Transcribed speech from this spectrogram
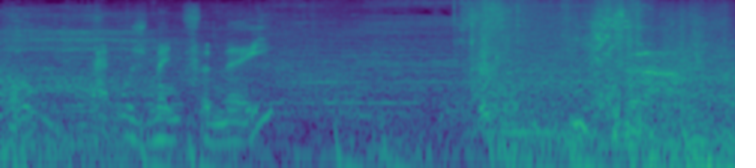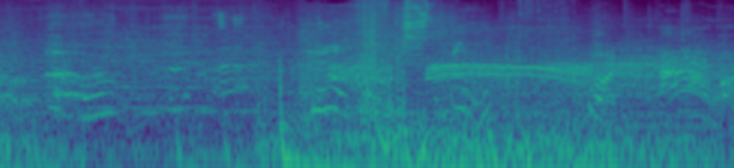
Oh, that was meant for me? What power!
